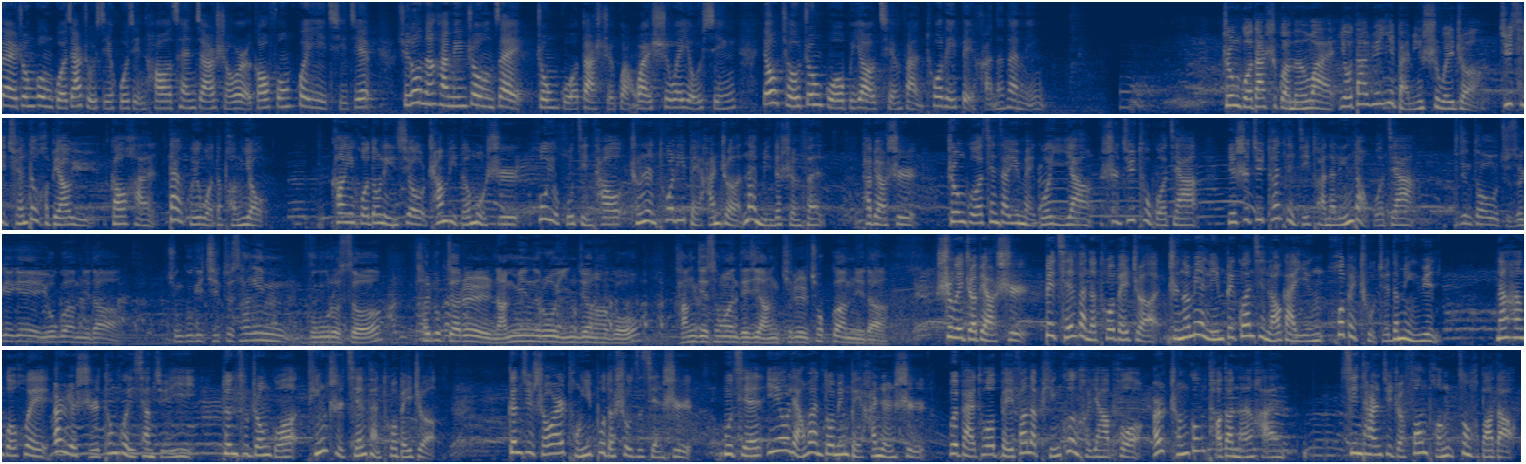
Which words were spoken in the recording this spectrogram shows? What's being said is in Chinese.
在中共国家主席胡锦涛参加首尔高峰会议期间，许多南韩民众在中国大使馆外示威游行，要求中国不要遣返脱离北韩的难民。中国大使馆门外有大约一百名示威者，举起拳头和标语，高喊“带回我的朋友”。抗议活动领袖长彼得牧师呼吁胡锦涛承认脱离北韩者难民的身份。他表示，中国现在与美国一样是 G2 国家，也是 G20 集团的领导国家。 후진타오 주석에게 요구합니다. 중국이 G2 상임국으로서 탈북자를 난민으로 인정하고 강제 송환되지 않기를 촉구합니다. 示威者表示，被遣返的脱北者只能面临被关进劳改营或被处决的命运。南韩国会二月时通过一项决议，敦促中国停止遣返脱北者。根据首尔统一部的数字显示，目前已有两万多名北韩人士为摆脱北方的贫困和压迫而成功逃到南韩。 新唐人记者方鹏综合报道。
